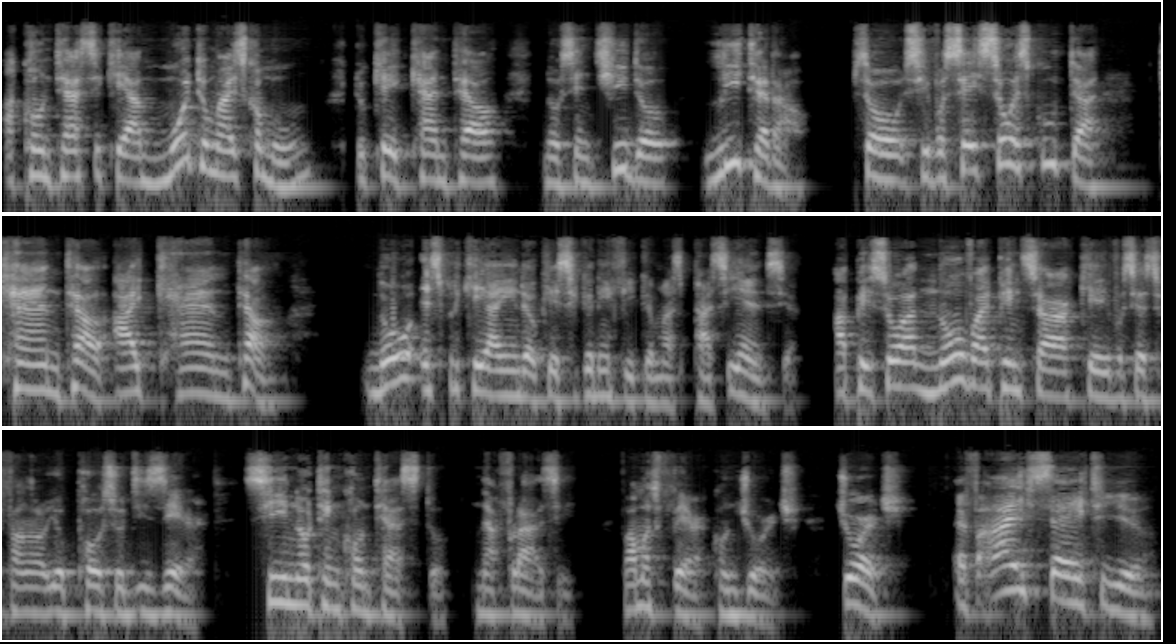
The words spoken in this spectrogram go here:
acontece que é muito mais comum do que can tell no sentido literal. So, se você só escuta can tell, I can tell, não expliquei ainda o que significa, mas paciência. A pessoa não vai pensar que você está falando eu posso dizer, se não tem contexto na frase. Vamos ver com George. George, if I say to you,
